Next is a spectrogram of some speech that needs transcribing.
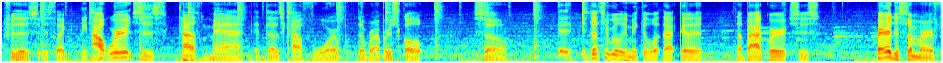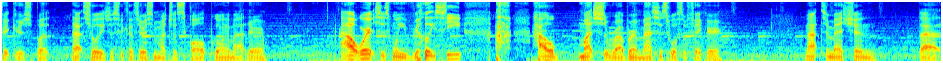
for this. It's like the outwards is kind of mad. It does kind of warp the rubber sculpt. So it, it doesn't really make it look that good. The backwards is better than some mirror figures, but that's really just because there's so much of sculpt going back there. Outwards is when you really see how much the rubber messes with the figure. Not to mention that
